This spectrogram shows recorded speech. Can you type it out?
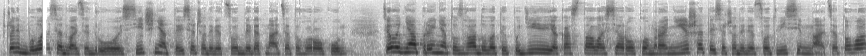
що відбулося 22 січня 1919 року. Цього дня прийнято згадувати подію, яка сталася роком раніше, 1918-го,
